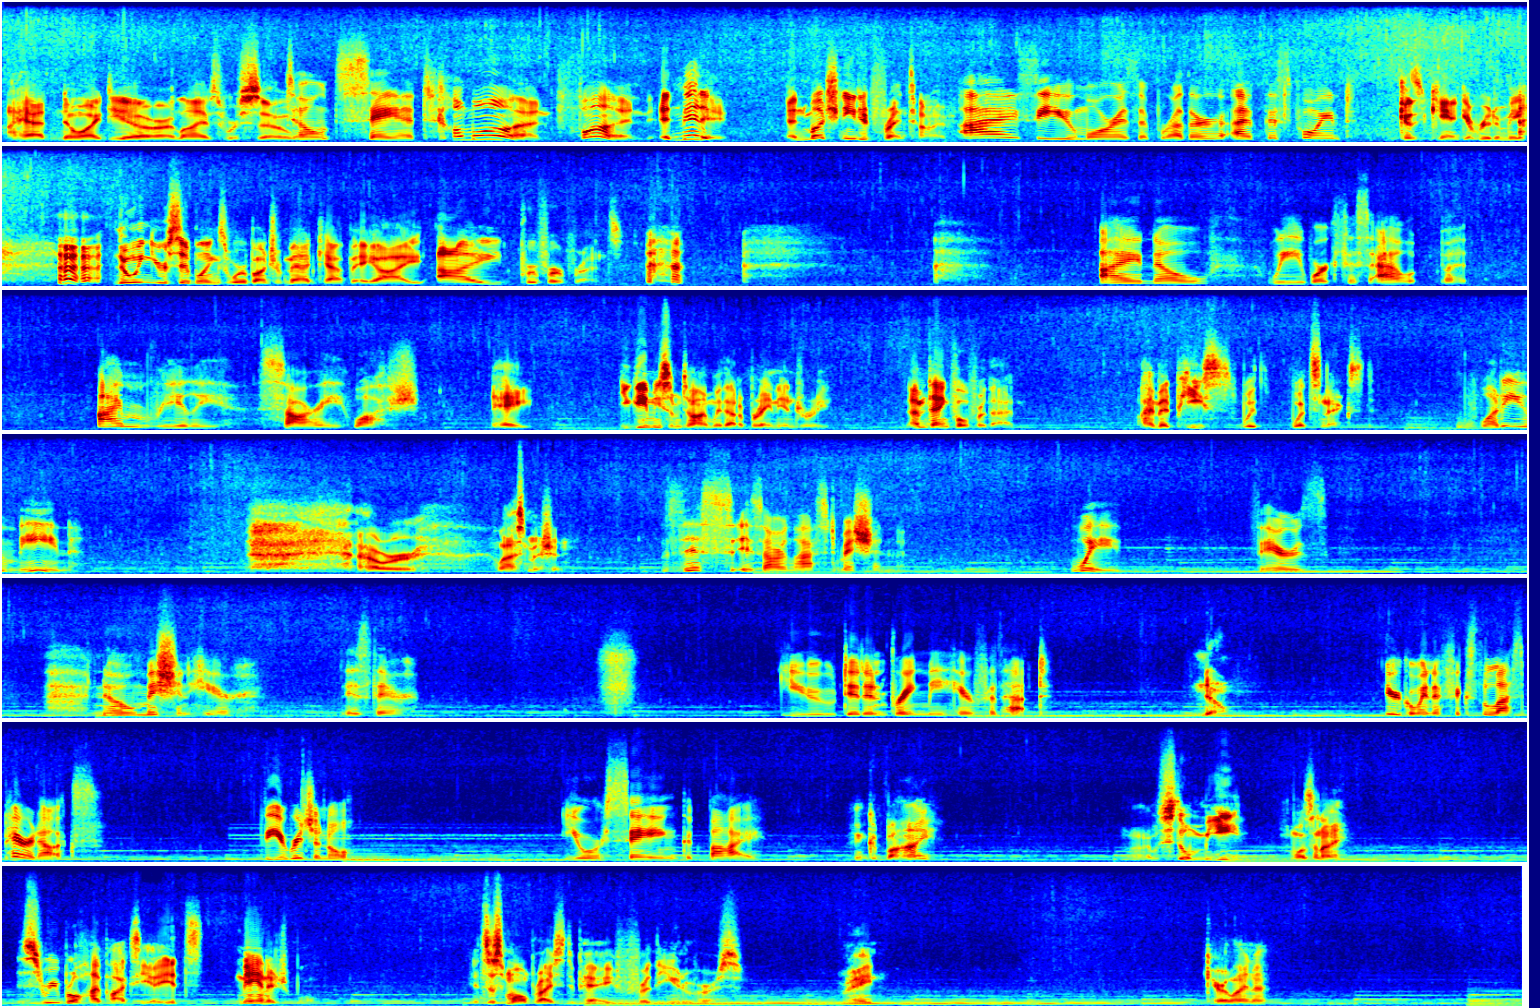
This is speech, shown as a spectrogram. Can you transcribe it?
I had no idea our lives were so. Don't say it. Come on, fun. Admit it. And much needed friend time. I see you more as a brother at this point. Because you can't get rid of me. Knowing your siblings were a bunch of madcap AI, I prefer friends. I know we worked this out, but I'm really sorry, Wash. Hey, you gave me some time without a brain injury. I'm thankful for that. I'm at peace with what's next. What do you mean? Our last mission. This is our last mission. Wait, there's no mission here, is there? You didn't bring me here for that. No. You're going to fix the last paradox. The original. You're saying goodbye. And goodbye? I was still me, wasn't I? Cerebral hypoxia, it's manageable. It's a small price to pay for the universe. Right? Carolina?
